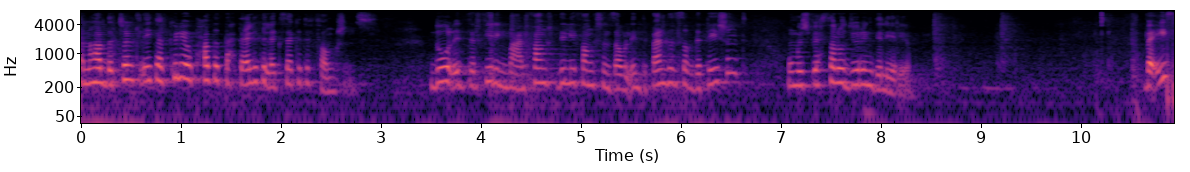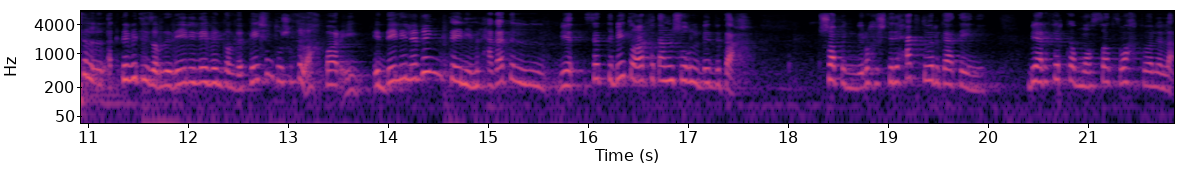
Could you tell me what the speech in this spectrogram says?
النهارده اتشالت ال acalculia واتحطت تحت عيلة ال executive functions دول interfering مع ال function daily functions أو ال independence of the patient ومش بيحصلوا during delirium. بقيس ال activities of the daily living of the patient واشوف الأخبار إيه. ال daily living تاني من الحاجات اللي ست بيته عارفة تعمل شغل البيت بتاعها. shopping بيروح يشتري حاجته ويرجع تاني. بيعرف يركب مواصلات لوحده ولا لأ.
